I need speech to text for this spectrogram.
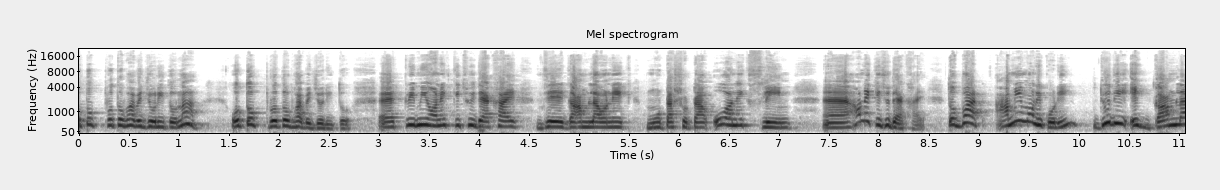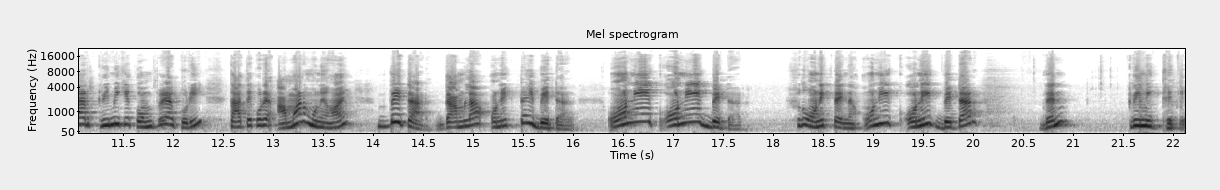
ওতপ্রোতভাবে জড়িত না? ওতপ্রোতভাবে জড়িত। কৃমি অনেক কিছুই দেখায় যে গামলা অনেক মোটা সোটা, ও অনেক স্লিম অনেক কিছু দেখায়। তো বাট আমি মনে করি, যদি এই গামলা আর কৃমিকে কম্পেয়ার করি, তাতে করে আমার মনে হয় বেটার গামলা অনেকটাই বেটার অনেক অনেক বেটার শুধু অনেকটাই না, অনেক অনেক বেটার দেন কৃমির থেকে।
